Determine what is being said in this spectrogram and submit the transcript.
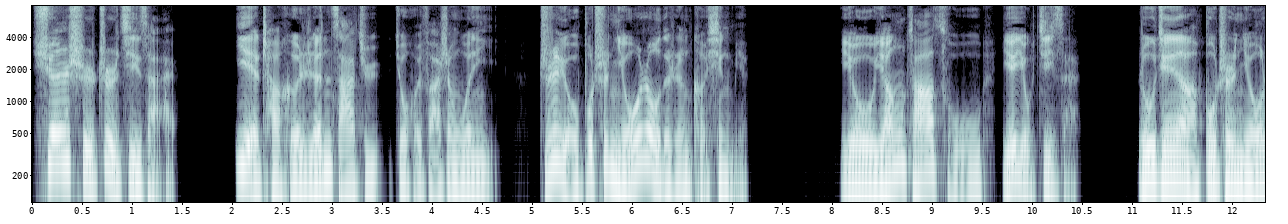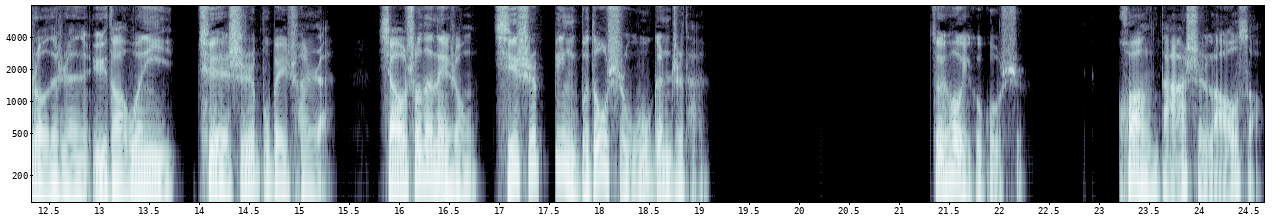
宣誓志》记载，夜叉和人杂居就会发生瘟疫，只有不吃牛肉的人可幸免。《酉阳杂俎》也有记载。如今啊，不吃牛肉的人遇到瘟疫，确实不被传染。小说的内容其实并不都是无根之谈。最后一个故事，邝达是牢骚。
